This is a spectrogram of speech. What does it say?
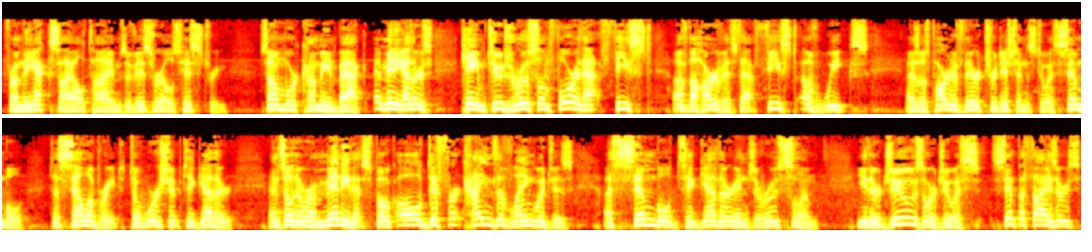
from the exile times of Israel's history. Some were coming back, and many others came to Jerusalem for that feast of the harvest, that feast of weeks, as was part of their traditions to assemble to celebrate, to worship together. And so there were many that spoke all different kinds of languages assembled together in Jerusalem, either Jews or Jewish sympathizers,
